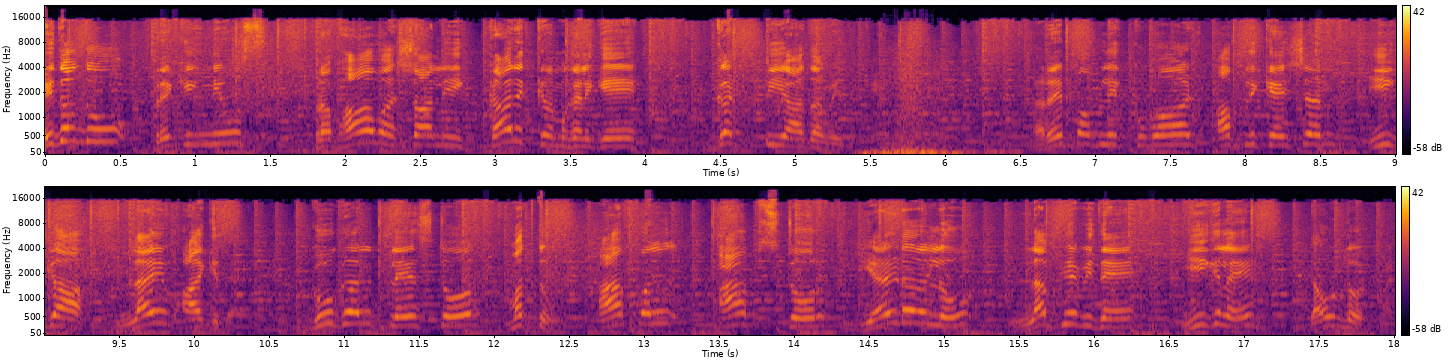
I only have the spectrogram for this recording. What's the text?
ಇದೊಂದು ಬ್ರೇಕಿಂಗ್ ನ್ಯೂಸ್. ಪ್ರಭಾವಶಾಲಿ ಕಾರ್ಯಕ್ರಮಗಳಿಗೆ ಗಟ್ಟಿಯಾದ ವೇದಿಕೆ. ರಿಪಬ್ಲಿಕ್ ವರ್ಡ್ ಅಪ್ಲಿಕೇಶನ್ ಈಗ ಲೈವ್ ಆಗಿದೆ. ಗೂಗಲ್ ಪ್ಲೇ ಸ್ಟೋರ್ ಮತ್ತು ಆಪಲ್ ಆಪ್ ಸ್ಟೋರ್ ಎರಡರಲ್ಲೂ ಲಭ್ಯವಿದೆ. ಈಗಲೇ ಡೌನ್ಲೋಡ್ ಮಾಡಿ.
